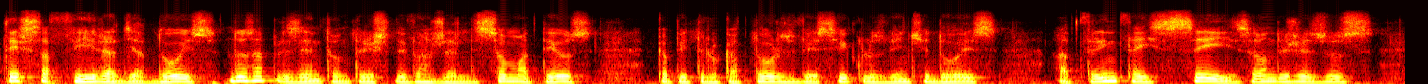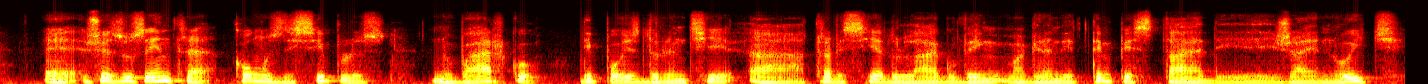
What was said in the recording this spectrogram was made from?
terça-feira, dia 2, nos apresenta um trecho do Evangelho de São Mateus, capítulo 14, versículos 22 a 36, onde Jesus é, Jesus entra com os discípulos no barco. Depois, durante a travessia do lago, vem uma grande tempestade, já é noite,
